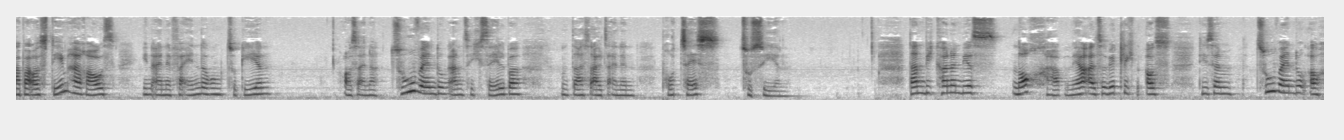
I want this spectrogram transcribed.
aber aus dem heraus in eine Veränderung zu gehen, aus einer Zuwendung an sich selber und das als einen Prozess zu sehen. Dann, wie können wir es noch haben? Ja, also wirklich aus diesem Zuwendung auch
